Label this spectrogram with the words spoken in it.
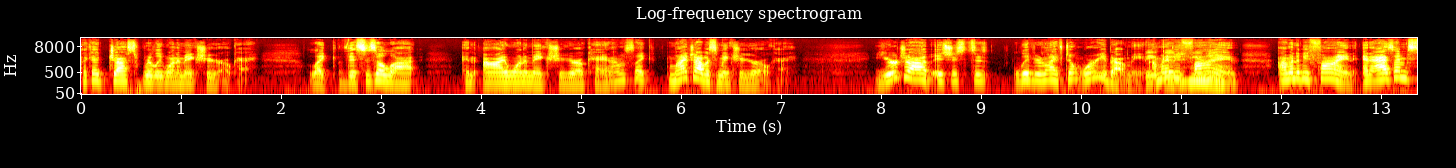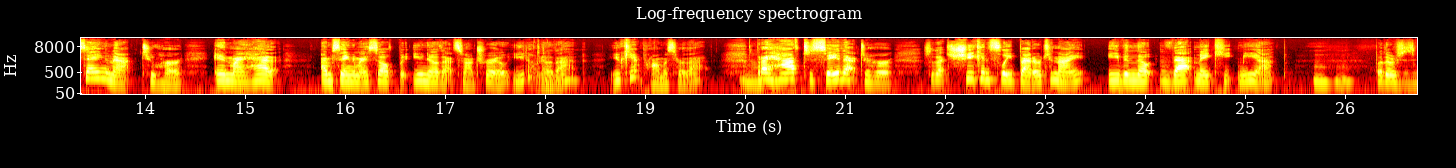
Like I just really want to make sure you're okay. Like this is a lot and I want to make sure you're okay. And I was like, my job is to make sure you're okay. Your job is just to live your life. Don't worry about me. Be I'm going to be human. fine. I'm going to be fine. And as I'm saying that to her in my head, I'm saying to myself, but you know that's not true. You don't know mm-hmm. that. You can't promise her that. But I have to say that to her so that she can sleep better tonight, even though that may keep me up. Mm-hmm. But there was this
